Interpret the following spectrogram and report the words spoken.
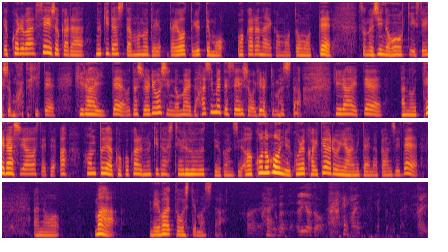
でこれは聖書から抜き出したものでだよと言ってもわからないかもと思ってその字の大きい聖書を持ってきて開いて私は両親の前で初めて聖書を開きました開いてあの照らし合わせてあ本当やここから抜き出してるっていう感じであこの本にこれ書いてあるんやみたいな感じであのまあ目は通してました。はい、よかったありがとう。はい、はい、はいは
